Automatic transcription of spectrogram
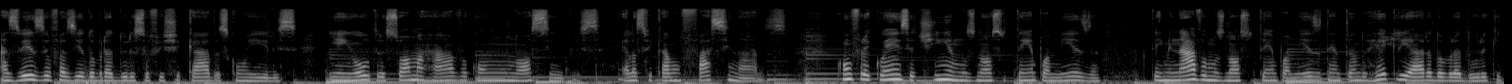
Às vezes eu fazia dobraduras sofisticadas com eles e em outras só amarrava com um nó simples. Elas ficavam fascinadas. Com frequência tínhamos nosso tempo à mesa, terminávamos nosso tempo à mesa tentando recriar a dobradura que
